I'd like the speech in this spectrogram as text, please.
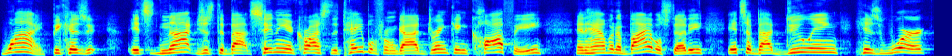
Why? Because It's not just about sitting across the table from God, drinking coffee, and having a Bible study. It's about doing His work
